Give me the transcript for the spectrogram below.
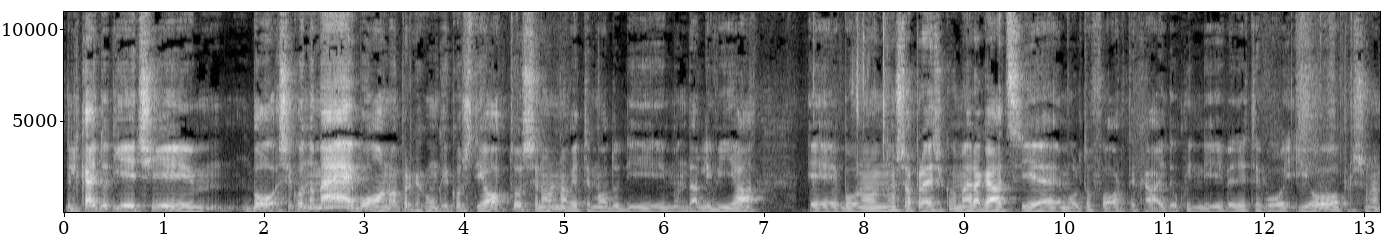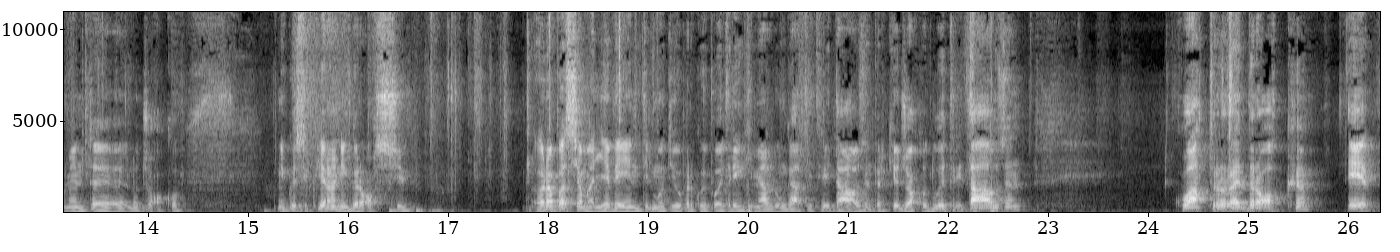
Il Kaido 10, boh, secondo me è buono perché comunque costi 8, se no non avete modo di mandarli via. E boh, non, non saprei, secondo me ragazzi è molto forte Kaido, quindi vedete voi. Io personalmente lo gioco. E questi qui erano i grossi. Ora passiamo agli eventi, il motivo per cui poi Trinky mi ha allungati 3000, perché io gioco 2 3000, 4 Red Rock e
